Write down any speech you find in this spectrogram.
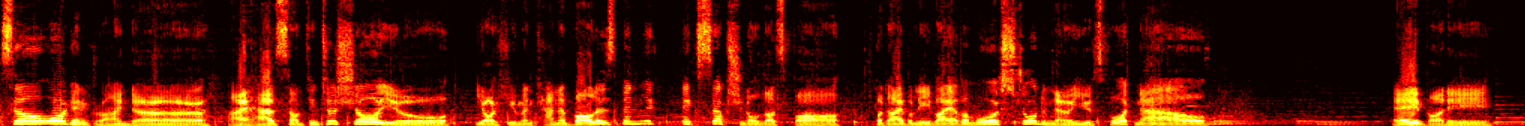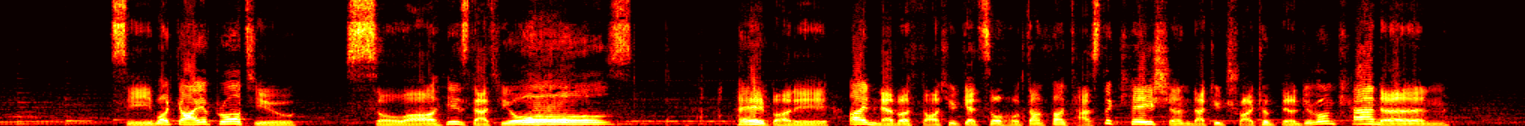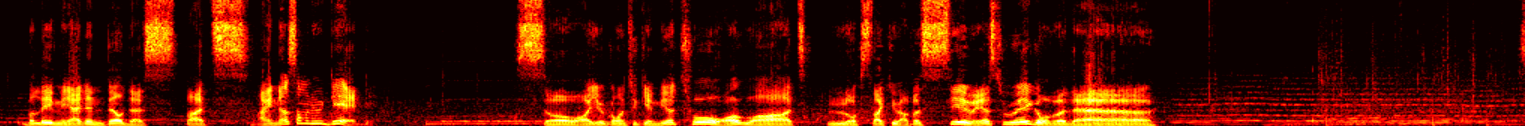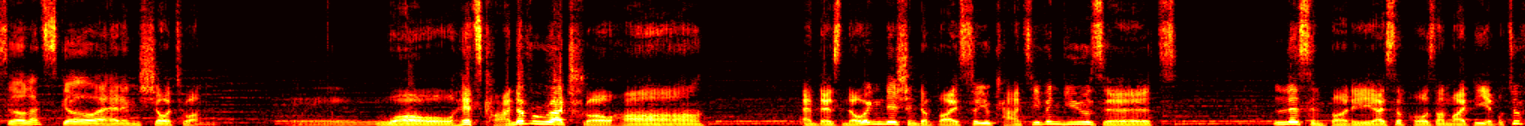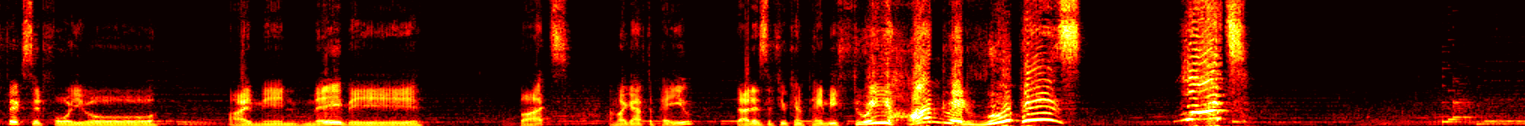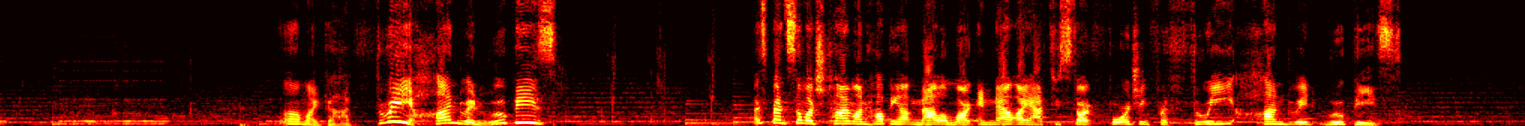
So, organ grinder, I have something to show you. Your human cannonball has been e exceptional thus far, but I believe I have a more extraordinary use for it now. Hey, buddy. See what guy I've brought you. So, uh, is that yours? Hey buddy, I never thought you'd get so hooked on Fantastication that you'd try to build your own cannon. Believe me, I didn't build this, but I know someone who did. So, are you going to give me a tour or what? Looks like you have a serious rig over there. So, let's go ahead and show it to him. Whoa, it's kind of retro, huh? And there's no ignition device, so you can't even use it. Listen, buddy, I suppose I might be able to fix it for you. I mean, maybe. But, am I gonna have to pay you? That is if you can pay me 300 rupees? What? Oh my god, 300 rupees? I spent so much time on helping out Malo Mart and now I have to start forging for 300 rupees.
